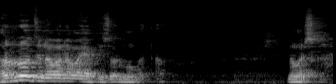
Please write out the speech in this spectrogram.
હરરોજ નવા નવા એપિસોડમાં બતાવતો. નમસ્કાર.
